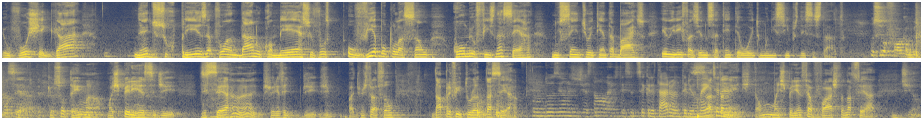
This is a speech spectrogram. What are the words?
Eu vou chegar né, de surpresa, vou andar no comércio, vou ouvir a população, como eu fiz na Serra, nos 180 bairros, eu irei fazer nos 78 municípios desse estado. O senhor foca muito na Serra, porque o senhor tem uma, uma experiência de, de Serra, né? experiência de, de administração da Prefeitura da Serra. Foram 12 anos de gestão, além de ter sido secretário anteriormente, né? Exatamente. Né? Então, uma experiência vasta na Serra. 20 anos.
